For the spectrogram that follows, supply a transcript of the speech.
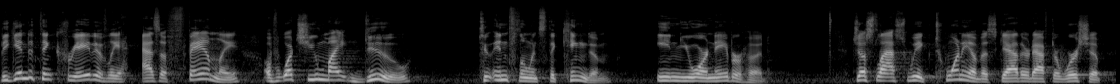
begin to think creatively as a family of what you might do to influence the kingdom in your neighborhood. Just last week, 20 of us gathered after worship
